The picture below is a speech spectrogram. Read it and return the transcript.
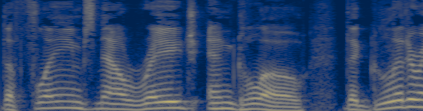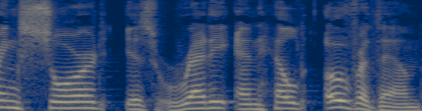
The flames now rage and glow. The glittering sword is ready and held over them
